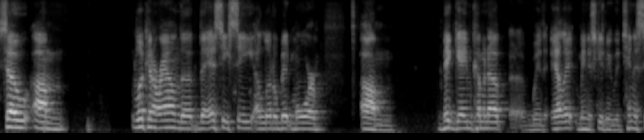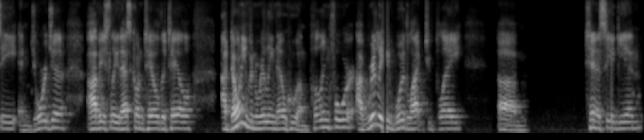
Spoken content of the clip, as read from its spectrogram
So, um, looking around the, the SEC a little bit more, um, big game coming up uh, with Elliot, I mean, excuse me, with Tennessee and Georgia. Obviously, that's going to tell the tale. I don't even really know who I'm pulling for. I really would like to play um, Tennessee again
